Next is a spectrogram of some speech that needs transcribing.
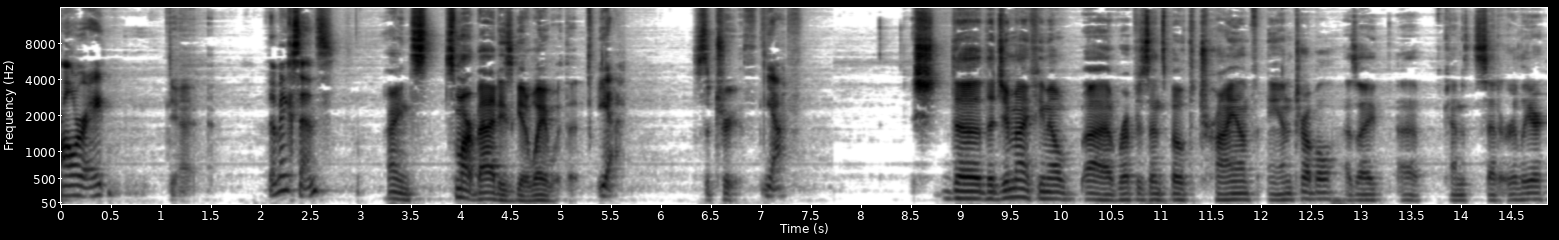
All right, Yeah, that makes sense. I mean, s- smart baddies get away with it. Yeah, It's the truth. yeah. Sh- The the Gemini female uh, represents both triumph and trouble, as I uh, kind of said earlier,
